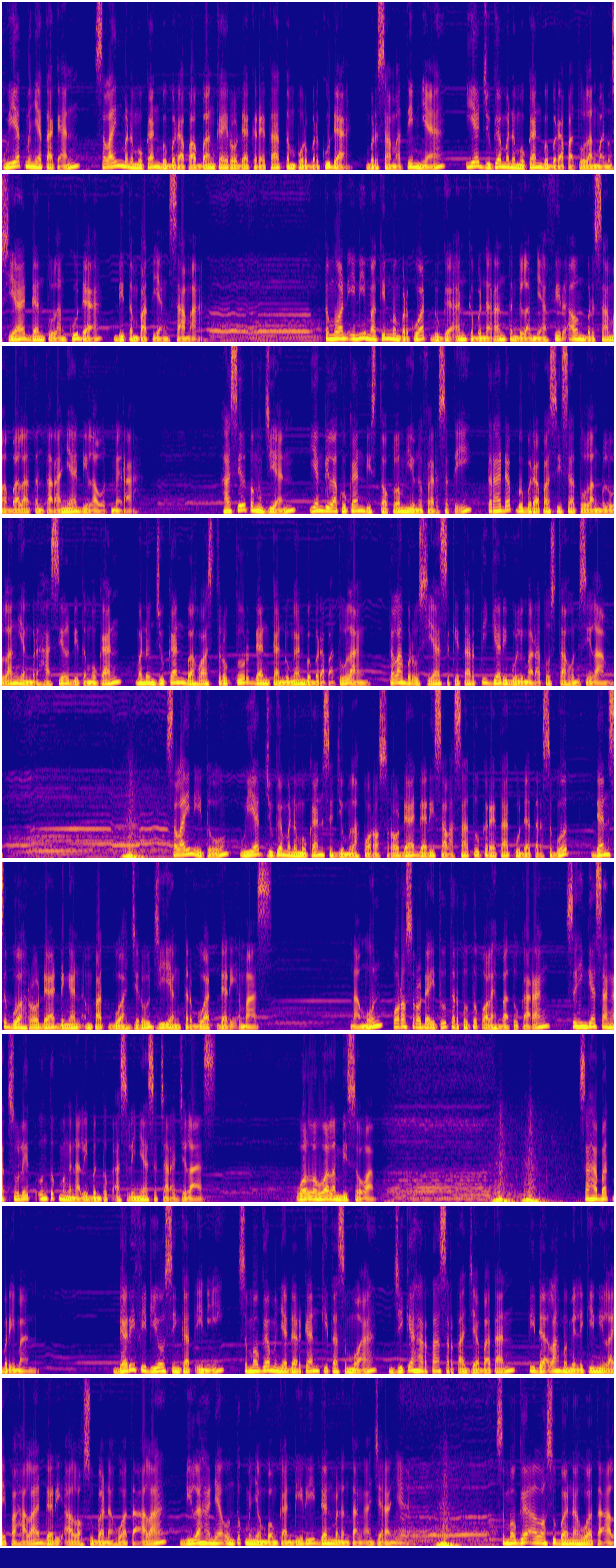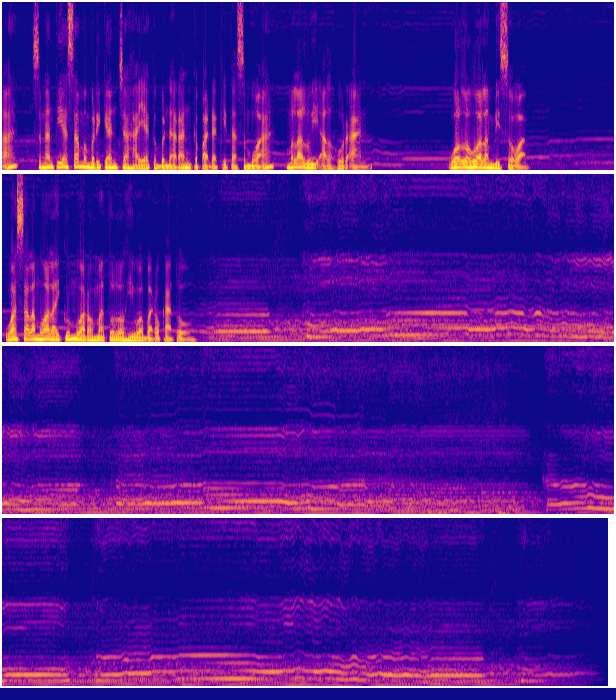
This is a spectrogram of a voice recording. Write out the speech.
Wiyat menyatakan, selain menemukan beberapa bangkai roda kereta tempur berkuda, bersama timnya, ia juga menemukan beberapa tulang manusia dan tulang kuda di tempat yang sama. Temuan ini makin memperkuat dugaan kebenaran tenggelamnya Fir'aun bersama bala tentaranya di Laut Merah. Hasil pengujian, yang dilakukan di Stockholm University, terhadap beberapa sisa tulang belulang yang berhasil ditemukan, menunjukkan bahwa struktur dan kandungan beberapa tulang, telah berusia sekitar 3.500 tahun silam. Selain itu, Wiyat juga menemukan sejumlah poros roda dari salah satu kereta kuda tersebut, dan sebuah roda dengan empat buah jeruji yang terbuat dari emas. Namun, poros roda itu tertutup oleh batu karang, sehingga sangat sulit untuk mengenali bentuk aslinya secara jelas. Wallahualam bisawab. Sahabat beriman, dari video singkat ini, semoga menyadarkan kita semua, jika harta serta jabatan tidaklah memiliki nilai pahala dari Allah Subhanahu wa Ta'ala, bila hanya untuk menyombongkan diri dan menentang ajarannya. Semoga Allah Subhanahu wa Ta'ala senantiasa memberikan cahaya kebenaran kepada kita semua melalui Al-Quran. Wallahualam bisawab. Wassalamualaikum warahmatullahi wabarakatuh.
